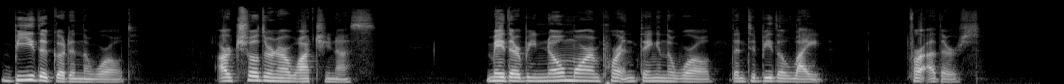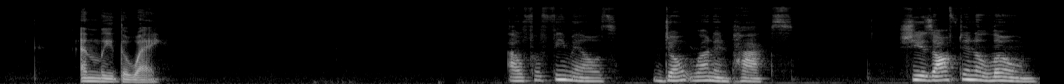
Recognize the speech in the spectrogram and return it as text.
Be the good in the world. Our children are watching us. May there be no more important thing in the world than to be the light for others and lead the way. Alpha females don't run in packs. She is often alone,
